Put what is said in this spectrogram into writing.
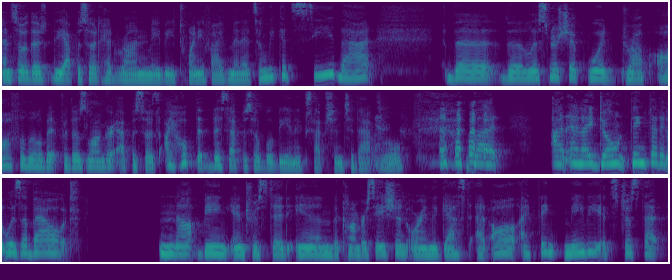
and so the, the episode had run maybe 25 minutes and we could see that the the listenership would drop off a little bit for those longer episodes. I hope that this episode will be an exception to that rule. but and I don't think that it was about not being interested in the conversation or in the guest at all. I think maybe it's just that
